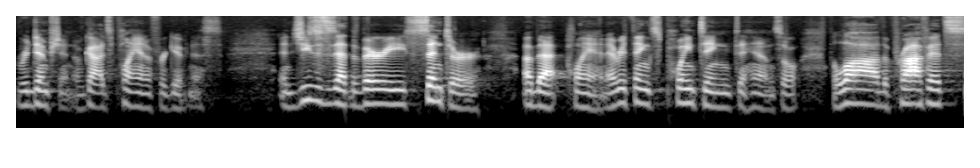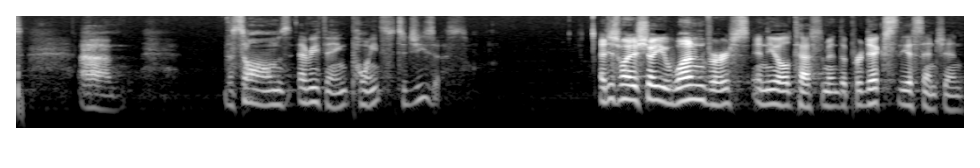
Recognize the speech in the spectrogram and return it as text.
redemption, of God's plan of forgiveness. And Jesus is at the very center of that plan. Everything's pointing to him. So the law, the prophets, um, the Psalms, everything points to Jesus. I just want to show you one verse in the Old Testament that predicts the ascension.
